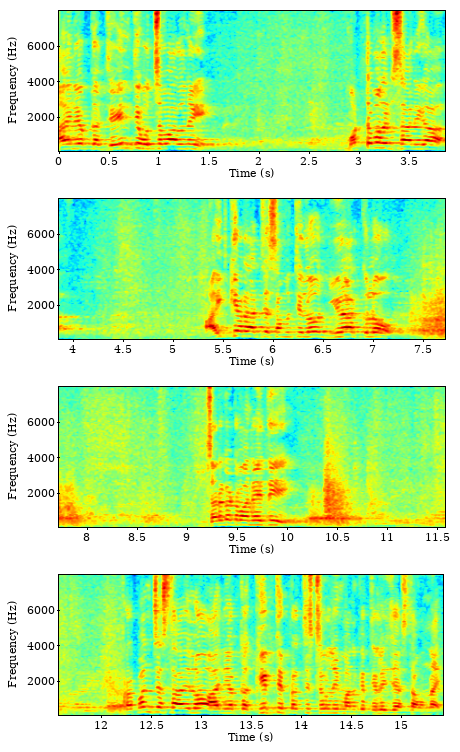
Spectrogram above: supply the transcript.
ఆయన యొక్క జయంతి ఉత్సవాలని మొట్టమొదటిసారిగా ఐక్యరాజ్య సమితిలో న్యూయార్క్లో జరగటం అనేది ప్రపంచ స్థాయిలో ఆయన యొక్క కీర్తి ప్రతిష్టలని మనకు తెలియజేస్తూ ఉన్నాయి.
